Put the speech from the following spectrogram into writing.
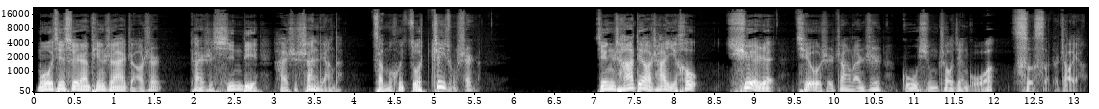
母亲虽然平时爱找事但是心地还是善良的，怎么会做这种事呢？警察调查以后确认，就是张兰芝雇凶赵建国刺死了赵阳。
